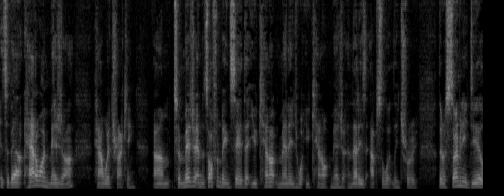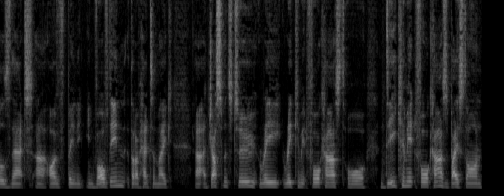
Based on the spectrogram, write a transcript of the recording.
It's about how do I measure how we're tracking. Um, to measure, and it's often been said that you cannot manage what you cannot measure, and that is absolutely true. There are so many deals that uh, I've been involved in that I've had to make uh, adjustments to re recommit forecast or decommit forecasts based on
